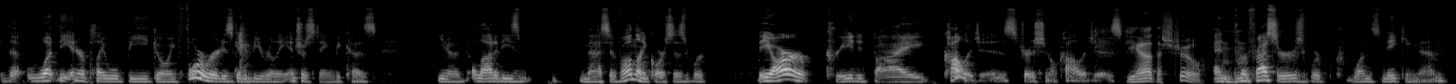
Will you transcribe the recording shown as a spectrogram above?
the what the interplay will be going forward is going to be really interesting because you know a lot of these massive online courses were they are created by colleges traditional colleges yeah that's true and mm-hmm. professors were ones making them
